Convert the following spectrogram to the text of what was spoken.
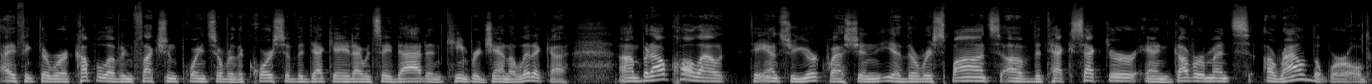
I think there were a couple of inflection points over the course of the decade. I would say that and Cambridge Analytica. Um, but I'll call out to answer your question, you know, the response of the tech sector and governments around the world,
